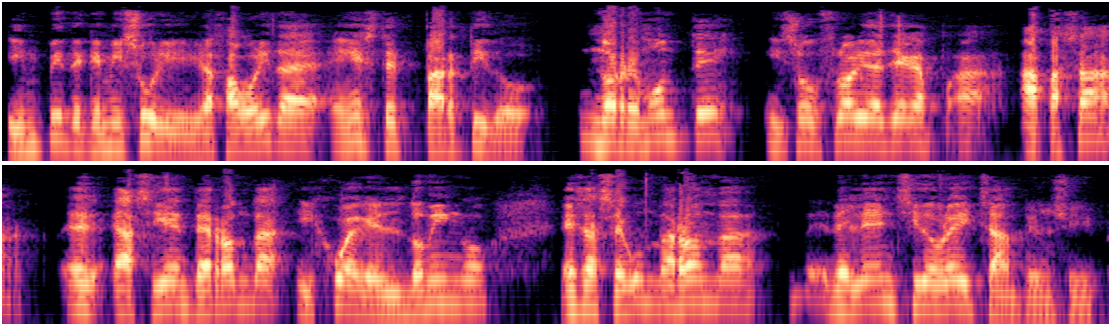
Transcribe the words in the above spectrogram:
impide que Missouri, la favorita en este partido, no remonte y South Florida llega a, pasar eh, a siguiente ronda y juegue el domingo esa segunda ronda del NCAA Championship.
